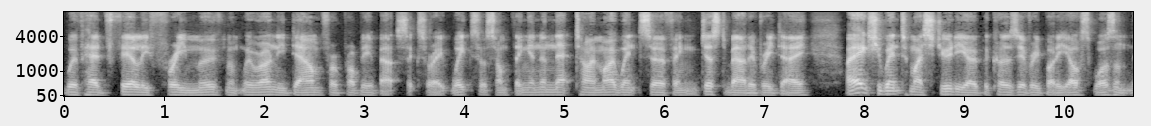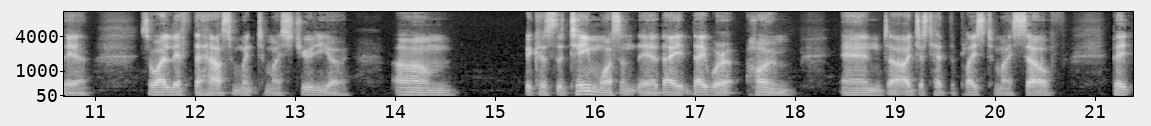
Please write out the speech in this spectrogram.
We've had fairly free movement. We were only down for probably about six or eight weeks or something. And in that time, I went surfing just about every day. I actually went to my studio because everybody else wasn't there. So I left the house and went to my studio um, because the team wasn't there. They, they were at home and uh, I just had the place to myself. But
